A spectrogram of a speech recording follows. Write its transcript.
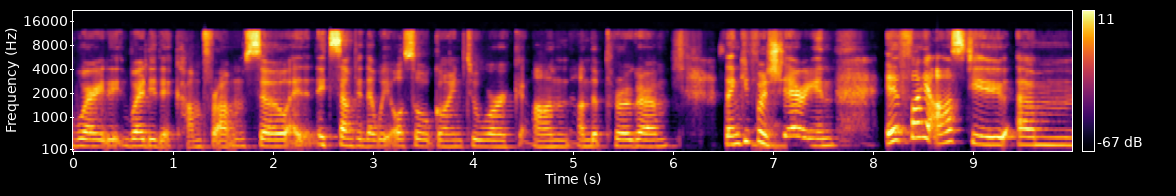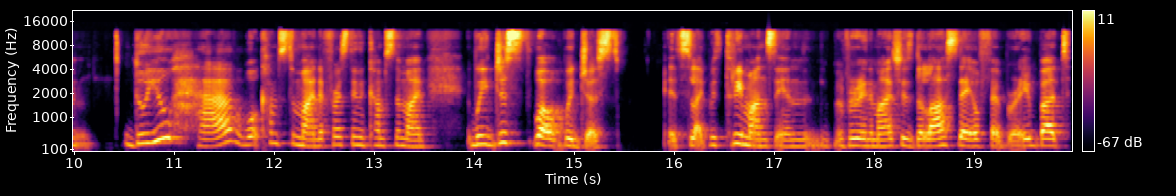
where did, where did it come from so it's something that we also going to work on on the program thank you for sharing. If i asked you um do you have what comes to mind the first thing that comes to mind we just well we just it's like with three months in very much is the last day of february but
